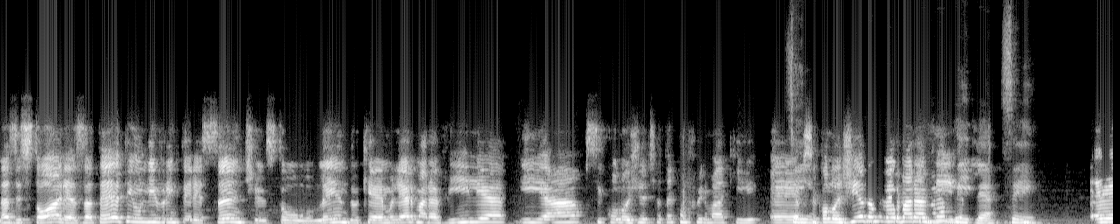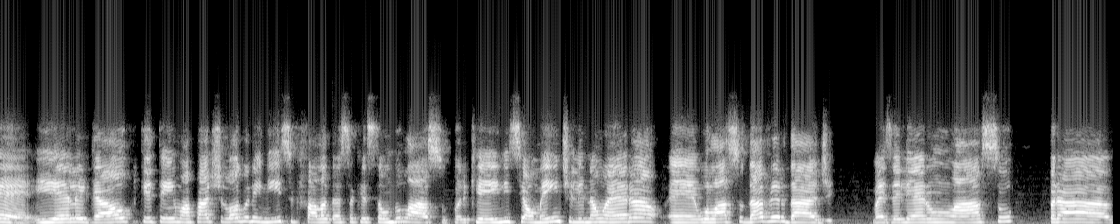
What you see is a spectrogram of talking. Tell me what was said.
nas histórias. Até tem um livro interessante, estou lendo, que é Mulher Maravilha e a Psicologia, deixa eu até confirmar aqui, é a Psicologia da Mulher Maravilha. Maravilha, sim. É, e é legal porque tem uma parte logo no início que fala dessa questão do laço, porque inicialmente ele não era é, o laço da verdade, mas ele era um laço para,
